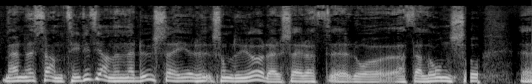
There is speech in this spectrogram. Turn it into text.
Men samtidigt, Janne, när du säger som du gör där, säger att, eh, då, att Alonso, eh,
